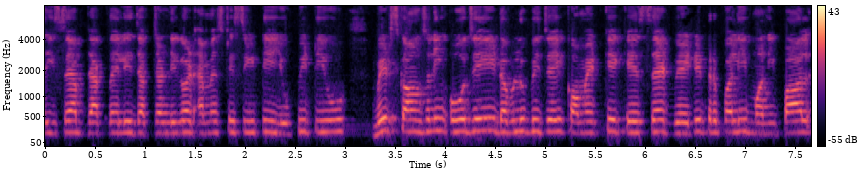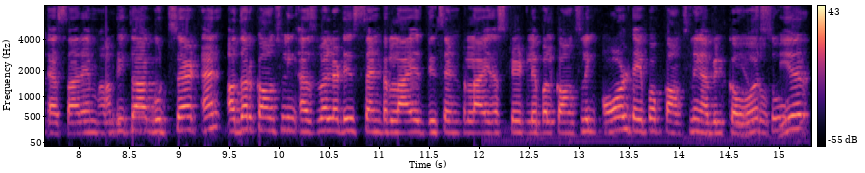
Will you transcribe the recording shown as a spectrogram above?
CSAB, JAC Delhi, JAC Chandigarh, MSTCT, UPTU, BITS counseling, OJE, WBJ, COMEDK, KSET, VIT Triple E, Manipal, SRM, Amrita, GoodSet, and other counseling as well. That is centralized, decentralized, state level counseling. All type of counseling I will cover. so, here,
